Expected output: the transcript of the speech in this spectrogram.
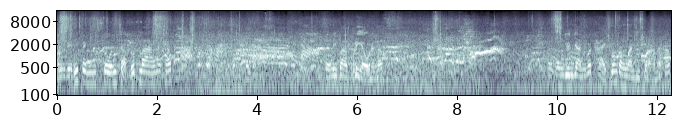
บริเวณที่เป็นโซนจัดรถรางนะครับยังมีความเปรี่ยวนะครับยั งคงยืนยันว่าถ่ายช่วงกลางวันดีกว่านะครับ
